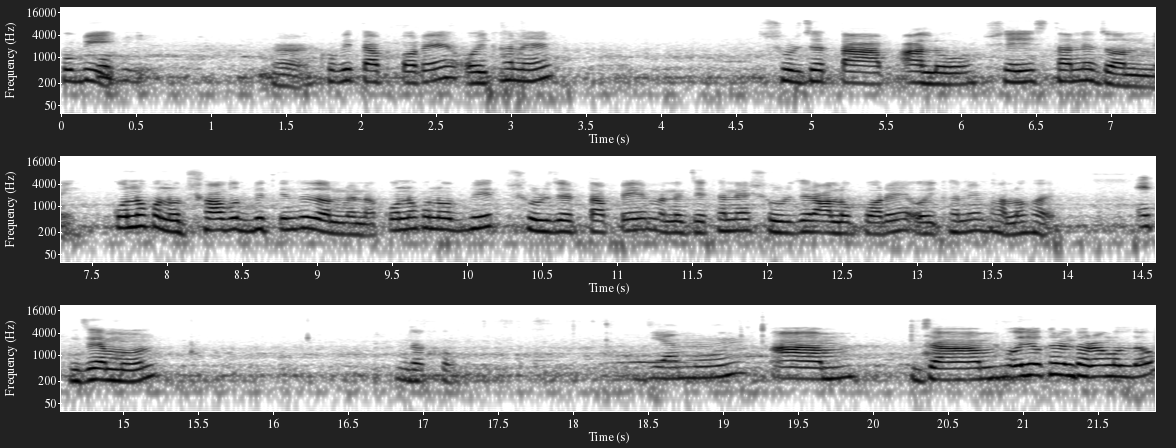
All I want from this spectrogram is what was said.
খুবই। হ্যাঁ খুবই তাপ পড়ে ওইখানে সূর্যের তাপ আলো সেই স্থানে জন্মে। কোন কোন সব উদ্ভিদ কিন্তু জন্মে না। কোন কোন উদ্ভিদ সূর্যের তাপে মানে যেখানে সূর্যের আলো পড়ে ওইখানে ভালো হয়। যেমন দেখো। যেমন? আম জাম ওই যে ওখানে ধর আঙুল দাও।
